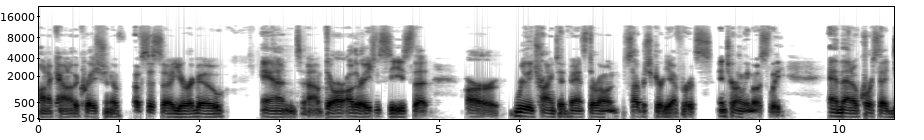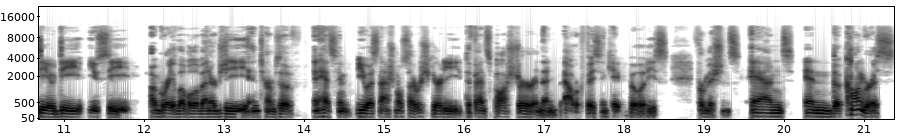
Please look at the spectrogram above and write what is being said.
on account of the creation of, of CISA a year ago. And uh, there are other agencies that are really trying to advance their own cybersecurity efforts internally mostly. And then, of course, at DoD, you see a great level of energy in terms of enhancing U.S. national cybersecurity defense posture and then outward facing capabilities for missions. And in the Congress,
